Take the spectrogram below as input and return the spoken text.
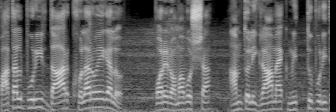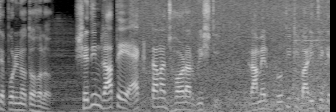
পাতালপুরীর দ্বার খোলা রয়ে গেল। পরের অমাবস্যা, আমতলি গ্রাম এক মৃত্যুপুরীতে পরিণত হল। সেদিন রাতে একটানা ঝড় আর বৃষ্টি। গ্রামের প্রতিটি বাড়ি থেকে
